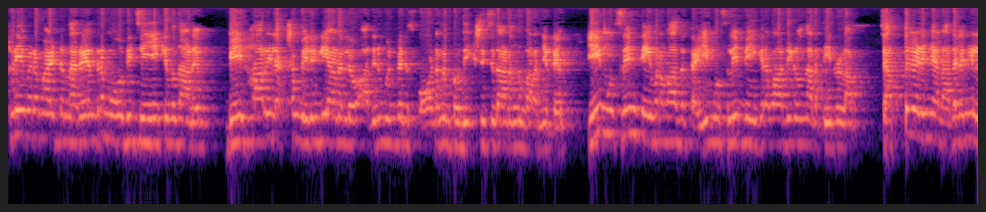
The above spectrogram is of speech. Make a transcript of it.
രാഷ്ട്രീയപരമായിട്ട് നരേന്ദ്രമോദി ചെയ്യിക്കുന്നതാണ്. ബീഹാർ ഇലക്ഷൻ വരികയാണല്ലോ. അതിനു മുൻപ് സ്ഫോടനം പ്രതീക്ഷിച്ചതാണെന്ന് പറഞ്ഞിട്ട് ഈ മുസ്ലിം തീവ്രവാദത്തെ ഈ മുസ്ലിം ഭീകരവാദികൾ നടത്തിയിട്ടുള്ള ചത്തു കഴിഞ്ഞാൽ അതല്ലെങ്കിൽ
